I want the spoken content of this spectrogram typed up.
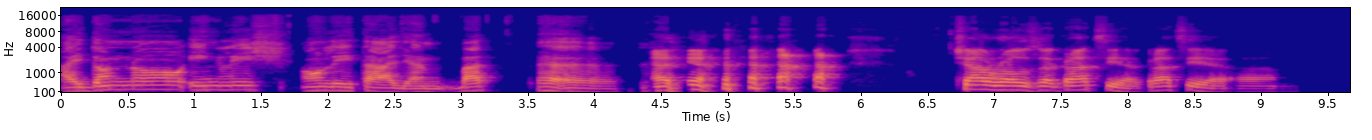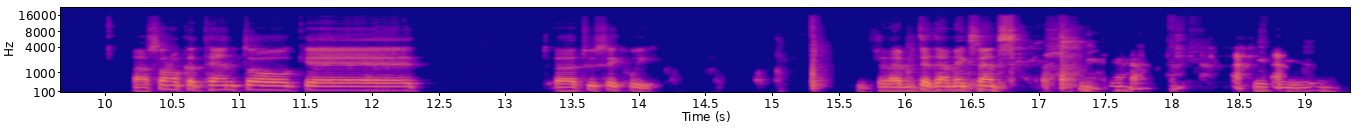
I don't know English, only Italian, but uh, Ciao Rosa, grazie, grazie. Um, uh, sono contento che uh, tu sei qui. Did, I, did that make sense?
